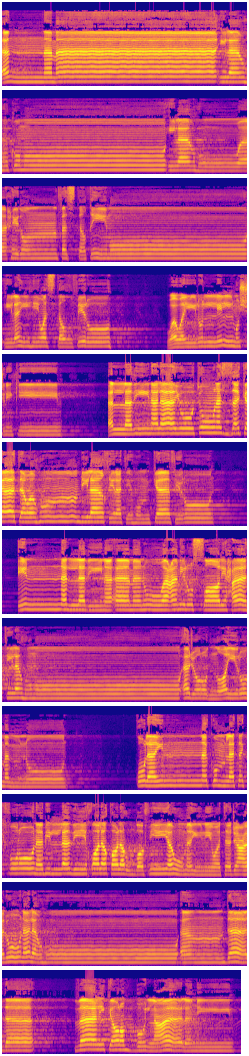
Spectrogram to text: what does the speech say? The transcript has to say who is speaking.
Speaker 1: أنما إلهكم إله واحد فاستقيموا إليه واستغفروه وويل للمشركين الذين لا يؤتون الزكاة وهم بالآخرة هم كافرون ان الذين امنوا وعملوا الصالحات لهم اجر غير ممنون قل انكم لتكفرون بالذي خلق الأرض في يومين وتجعلون له اندادا ذلك رب العالمين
